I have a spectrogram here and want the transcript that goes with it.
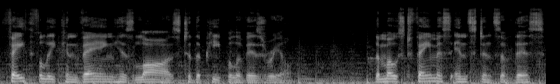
faithfully conveying his laws to the people of Israel. The most famous instance of this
